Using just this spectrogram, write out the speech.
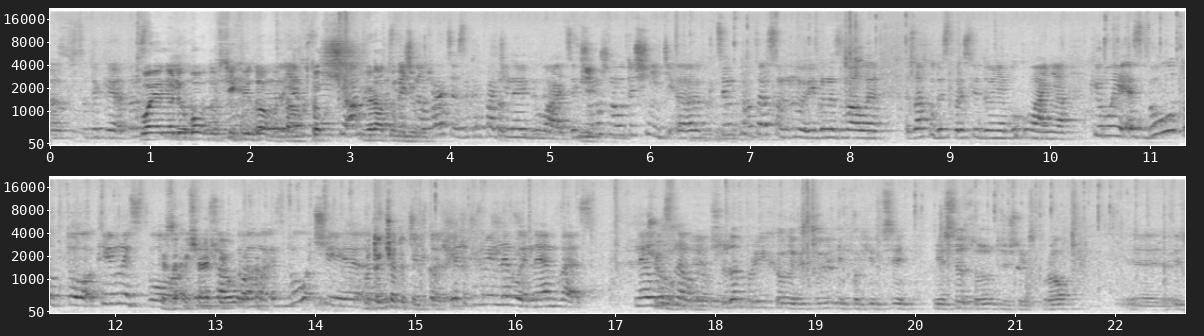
Е, Все-таки Твоя нелюбов до всіх відома, там, хто Іраку не любить. операція в Закарпатті не відбувається. Якщо Ні. можна уточніть, е, цим процесом, ну і ви назвали заходи з переслідування блокування, керує СБУ, тобто керівництво Ти цими захищаєш заходами Євпака? СБУ чи Ну, то чого ти чи хто? кажеш? Я так розумію, не ви, не МВС, не обласне Е, управління. Сюди приїхали відповідні фахівці Міністерства внутрішніх справ е, із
